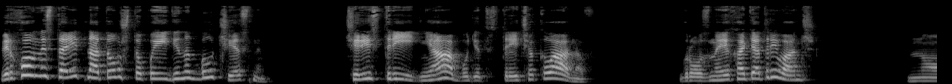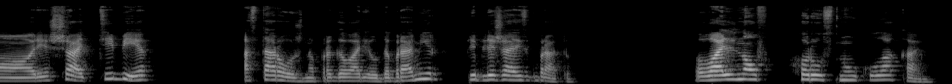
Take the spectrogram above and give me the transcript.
Верховный стоит на том, что поединок был честным. Через три дня будет встреча кланов. Грозные хотят реванш. Но решать тебе. Осторожно проговорил Добромир, приближаясь к брату. Вольнов хрустнул кулаками.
